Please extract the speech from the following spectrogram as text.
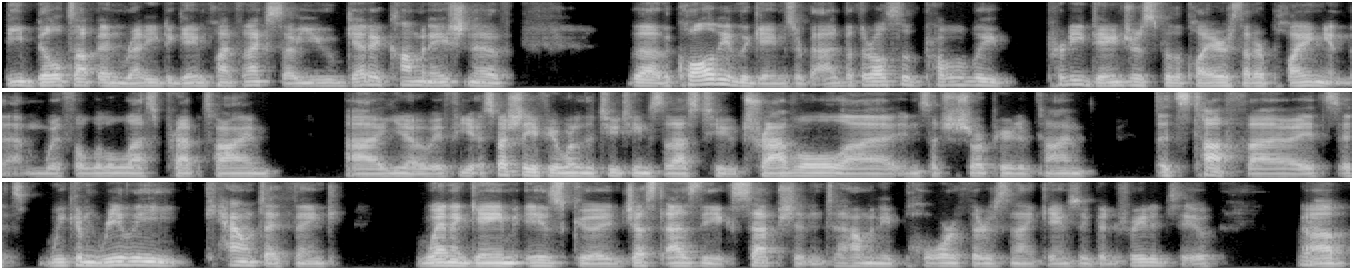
be built up and ready to game plan for next. So you get a combination of the the quality of the games are bad but they're also probably pretty dangerous for the players that are playing in them with a little less prep time. Uh, you know if you especially if you're one of the two teams that has to travel uh, in such a short period of time it's tough. Uh, it's it's we can really count i think when a game is good, just as the exception to how many poor Thursday night games we've been treated to. Right. Uh,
